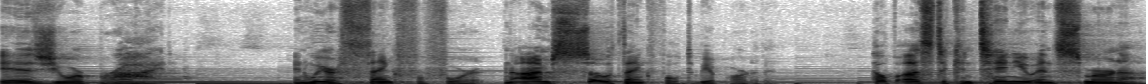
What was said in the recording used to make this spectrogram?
is your bride. And we are thankful for it. And I'm so thankful to be a part of it. Help us to continue in Smyrna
